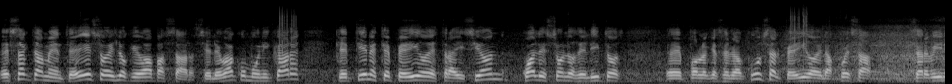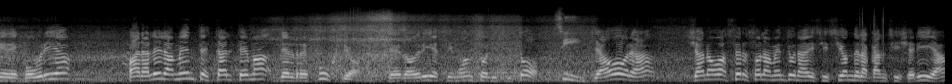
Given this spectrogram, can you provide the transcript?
Exactamente, eso es lo que va a pasar. Se le va a comunicar que tiene este pedido de extradición, cuáles son los delitos eh, por lo que se le acusa, el pedido de la jueza Servini de Cubría. Paralelamente está el tema del refugio que Rodríguez Simón solicitó, sí. que ahora ya no va a ser solamente una decisión de la Cancillería,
